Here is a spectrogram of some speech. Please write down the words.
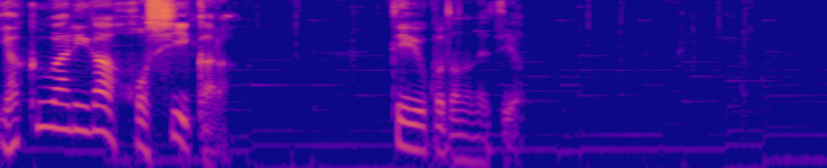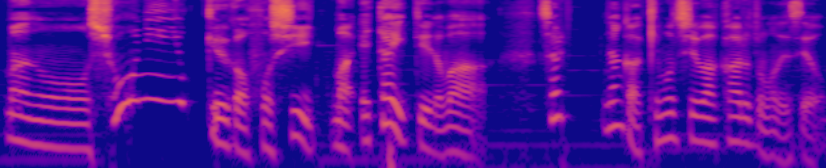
役割が欲しいからっていうことなんですよ。まあ、あのー、承認欲求が欲しい、まあ、得たいっていうのは、それ、なんか気持ちわかると思うんですよ。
